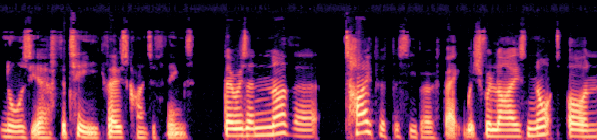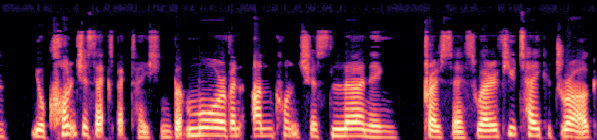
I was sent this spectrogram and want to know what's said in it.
nausea, fatigue, those kinds of things. There is another type of placebo effect which relies not on your conscious expectation, but more of an unconscious learning process where if you take a drug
